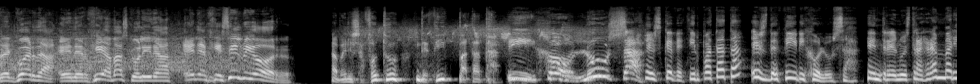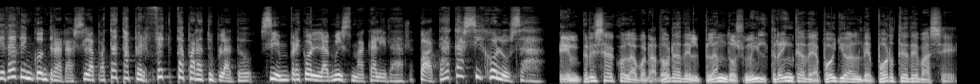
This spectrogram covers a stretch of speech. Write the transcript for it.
Recuerda, energía masculina, Energisil Vigor. A ver esa foto, decir patata. ¡Hijolusa! Es que decir patata es decir hijolusa. Entre nuestra gran variedad encontrarás la patata perfecta para tu plato, siempre con la misma calidad. Patatas hijolusa. Empresa colaboradora del Plan 2030 de apoyo al deporte de base.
